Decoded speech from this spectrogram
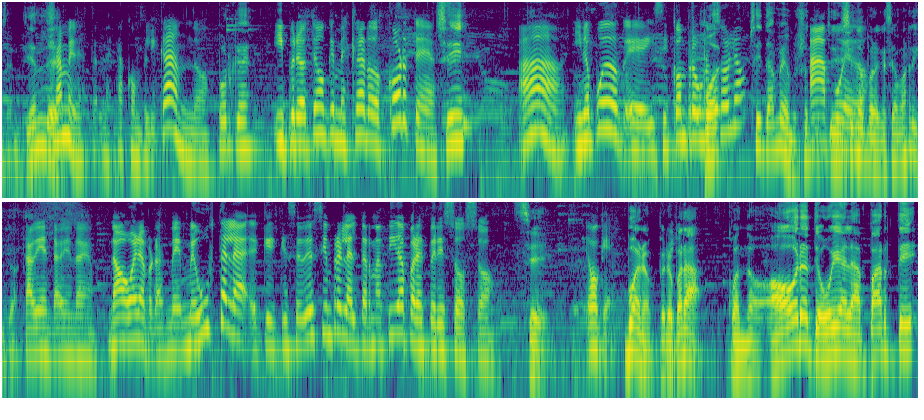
¿Se entiende? Mm. Ya me, está- me estás complicando. ¿Por qué? ¿Y pero tengo que mezclar dos cortes? ¿Sí? Ah, ¿y no puedo, eh, y si compro uno solo? Sí, también. Yo te Ah, estoy puedo. diciendo para que sea más rica. Está bien, está bien, está bien. No, bueno, pero me, me gusta la- que, que se dé siempre la alternativa para el perezoso. Sí. Ok. Bueno, pero pará. cuando ahora te voy a la parte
